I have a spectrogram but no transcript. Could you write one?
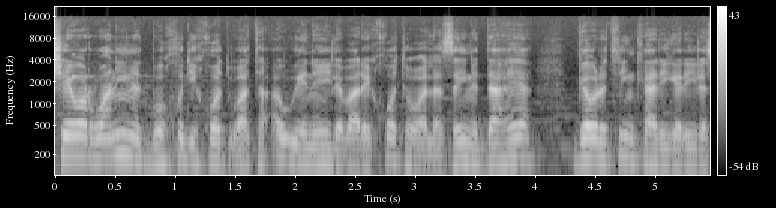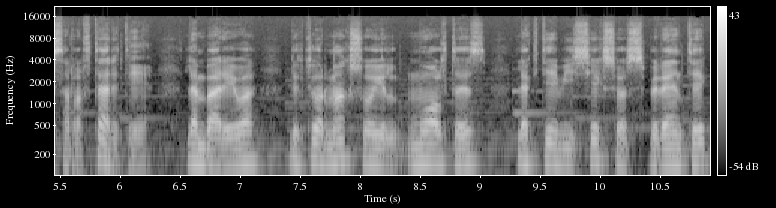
شێوە ڕوانینت بۆ خودی خۆت واتە ئەو وێنەی لەبارەی خۆتەوە لە زەینتدا هەیە گەورەترین کاریگەری لەسەر ڕفتارت هەیە لەم بارەیەوە دکتۆر ماکسۆیل مۆڵتز لە کتێبی سێکسۆ سپرێنتێک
